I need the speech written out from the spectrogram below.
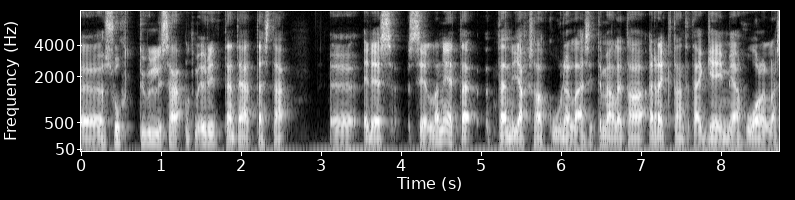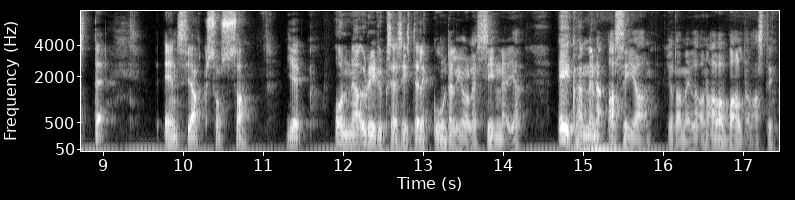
ö, suht tylsä, mutta me yritetään tehdä tästä ö, edes sellainen, että tänne jaksaa kuunnella, ja sitten me aletaan rektaan tätä gameia huolella sitten ensi jaksossa. Jep, onnea yritykseen siis teille kuuntelijoille sinne, ja eiköhän mennä asiaan, jota meillä on aivan valtavasti.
